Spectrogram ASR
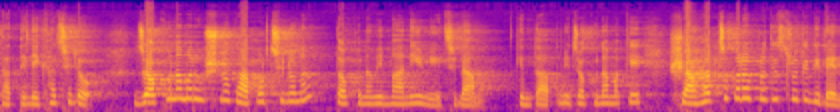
তাতে লেখা ছিল, যখন আমার উষ্ণ কাপড় ছিল না, তখন আমি মানিয়ে নিয়েছিলাম। কিন্তু আপনি যখন আমাকে সাহায্য করার প্রতিশ্রুতি দিলেন,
